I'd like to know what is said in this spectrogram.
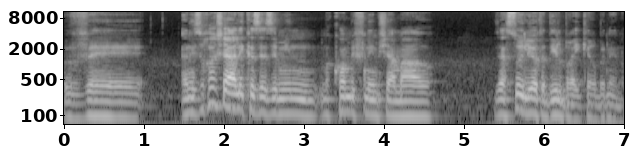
ואני זוכר שהיה לי כזה איזה מין מקום בפנים שאמר, זה עשוי להיות ה deal breaker בינינו.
